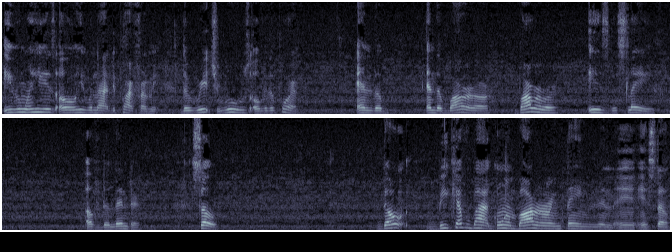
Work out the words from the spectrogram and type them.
even when he is old, he will not depart from it. The rich rules over the poor, and the and the borrower borrower is the slave of the lender. So don't be careful about going borrowing things and, and, and stuff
